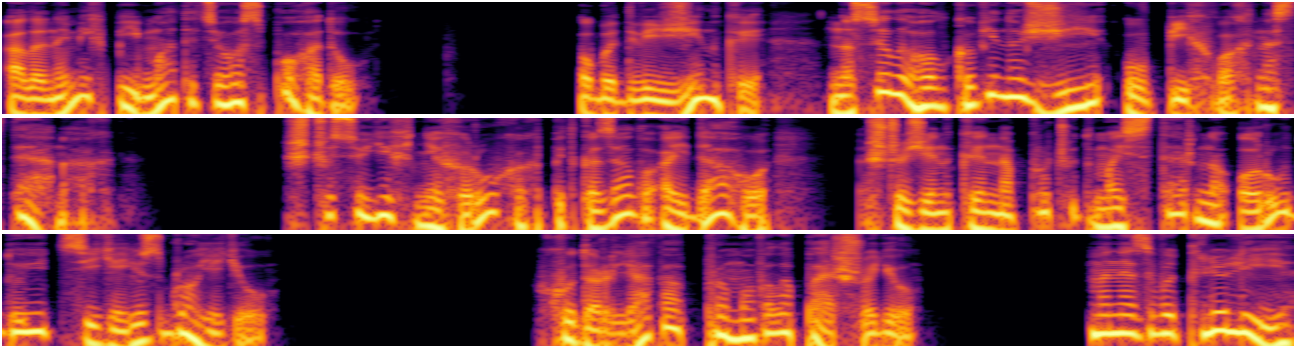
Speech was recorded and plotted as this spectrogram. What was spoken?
але не міг піймати цього спогаду. Обидві жінки носили голкові ножі у піхвах на стегнах. Щось у їхніх рухах підказало Айдаго, що жінки напрочуд майстерно орудують цією зброєю. Худорлява промовила першою Мене звуть Люлі.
